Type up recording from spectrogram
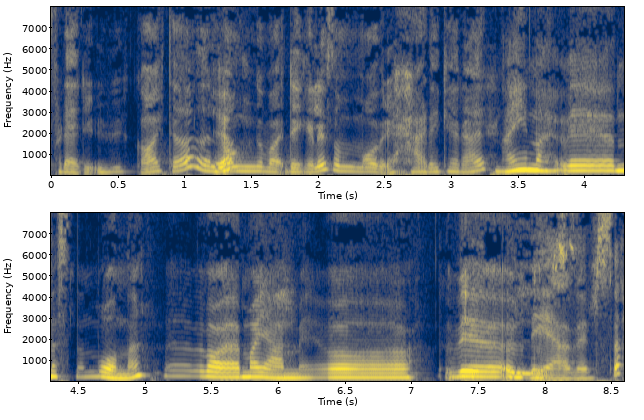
flere uker, ikke det? Det er, Ja. lang, det er ikke liksom over ei helg her. her. Nei, nei, vi, nesten en måned. Vi var i Miami og vi Opplevelse.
